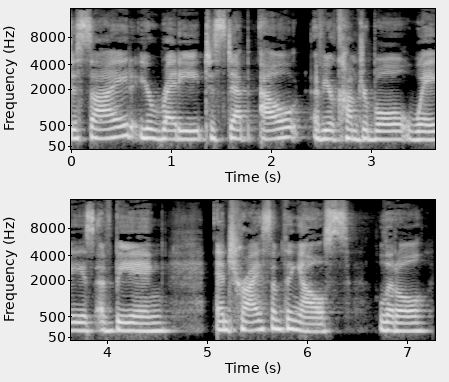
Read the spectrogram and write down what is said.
Decide you're ready to step out of your comfortable ways of being and try something else little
